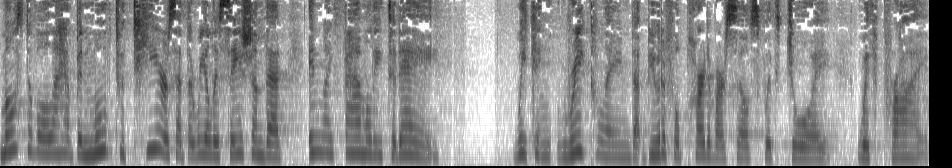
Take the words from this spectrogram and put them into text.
Most of all, I have been moved to tears at the realization that in my family today, we can reclaim that beautiful part of ourselves with joy, with pride.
